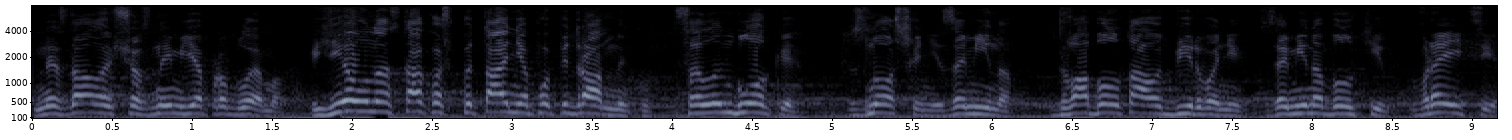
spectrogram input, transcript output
не знали, що з ним є проблема. Є у нас також питання по підрамнику. Селенблоки зношені, заміна. Два болта обірвані, заміна болтів. В рейці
